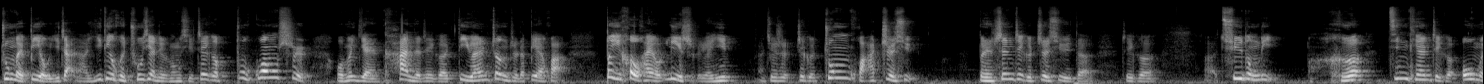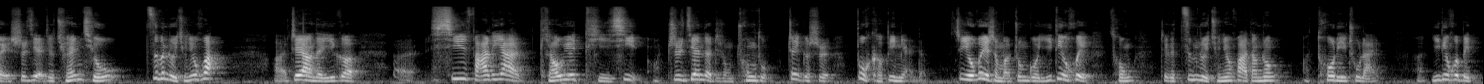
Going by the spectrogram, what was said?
中美必有一战啊，一定会出现这个东西。这个不光是我们眼看的这个地缘政治的变化，背后还有历史的原因啊，就是这个中华秩序本身这个秩序的这个啊驱动力和今天这个欧美世界就全球资本主义全球化啊这样的一个。呃，西法利亚条约体系之间的这种冲突，这个是不可避免的。这就为什么中国一定会从这个资本主义全球化当中啊脱离出来啊，一定会被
